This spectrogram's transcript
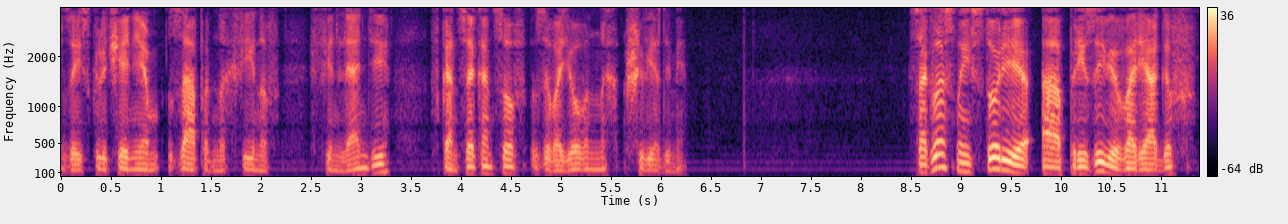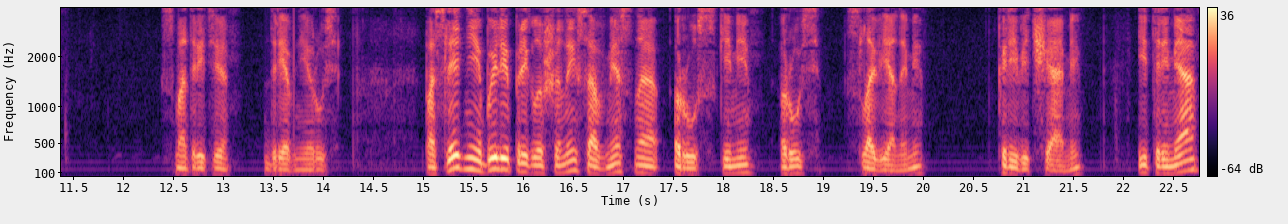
за исключением западных финнов в Финляндии, в конце концов завоеванных шведами. Согласно истории о призыве варягов, смотрите «Древняя Русь», последние были приглашены совместно русскими, Русь, славянами, кривичами и тремя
